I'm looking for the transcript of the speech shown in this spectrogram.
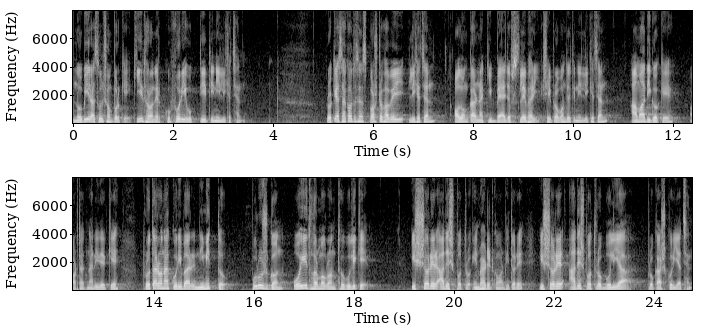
নবী রাসুল সম্পর্কে কী ধরনের কুফরি উক্তি তিনি লিখেছেন। রোকেয়া সাখাউত হোসেন স্পষ্টভাবেই লিখেছেন অলঙ্কার নাকি ব্যাজ অফ স্লেভারি সেই প্রবন্ধে তিনি লিখেছেন, আমাদিগকে, অর্থাৎ নারীদেরকে, প্রতারণা করিবার নিমিত্ত পুরুষগণ ওই ধর্মগ্রন্থগুলিকে ঈশ্বরের আদেশপত্র ইনভার্টেড কমার ভিতরে ঈশ্বরের আদেশপত্র বলিয়া প্রকাশ করিয়াছেন।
